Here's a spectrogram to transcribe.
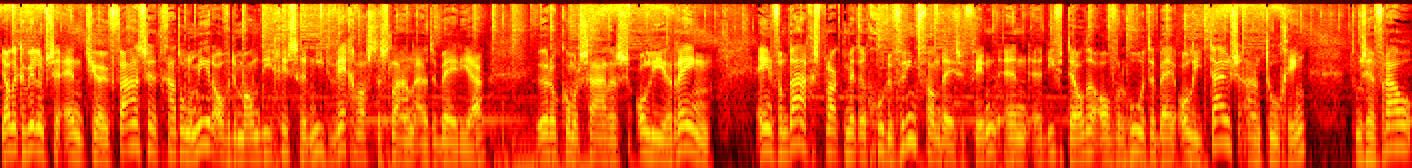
Janneke Willemsen en Tjeu Fase. Het gaat onder meer over de man die gisteren niet weg was te slaan uit de media. Eurocommissaris Olly Reen. Eén vandaag sprak met een goede vriend van deze Fin... en uh, die vertelde over hoe het er bij Olly thuis aan toe ging... toen zijn vrouw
